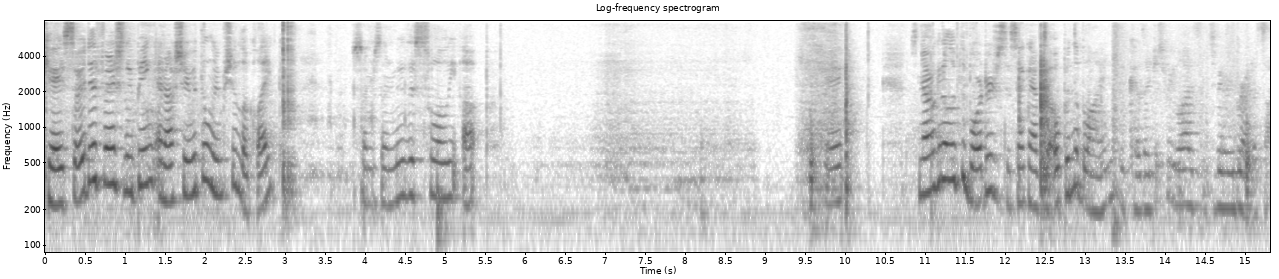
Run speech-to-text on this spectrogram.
Okay, so I did finish looping, and I'll show you what the loop should look like. So I'm just going to move this slowly up. Okay. So now we're going to loop the border. Just a second, I have to open the blinds because I just realized it's very bright outside.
